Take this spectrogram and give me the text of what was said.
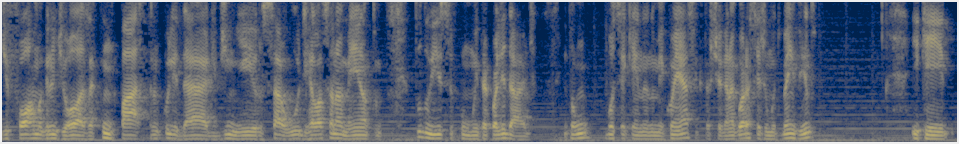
de forma grandiosa, com paz, tranquilidade, dinheiro, saúde, relacionamento, tudo isso com muita qualidade. Então, você que ainda não me conhece, que está chegando agora, seja muito bem-vindo. E que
